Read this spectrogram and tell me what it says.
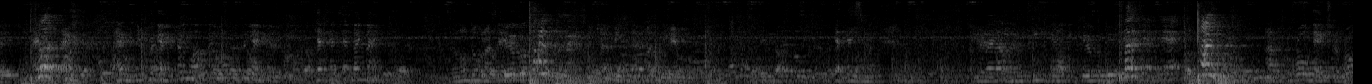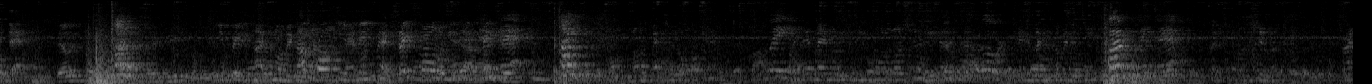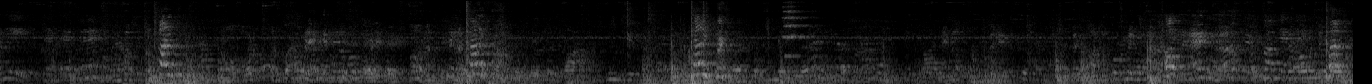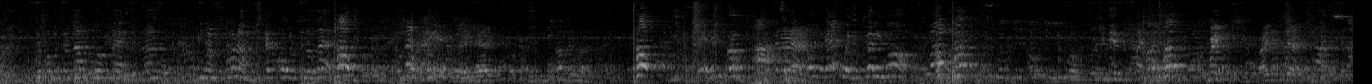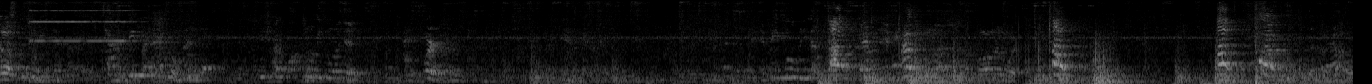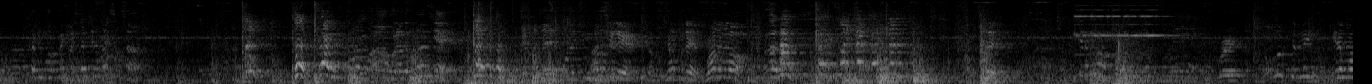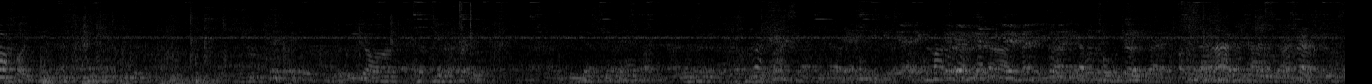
No, you me? That man. Stop rolling your feet. Stay rolling. Move your feet. That man, he can going to lunch too. He got to go. Come!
